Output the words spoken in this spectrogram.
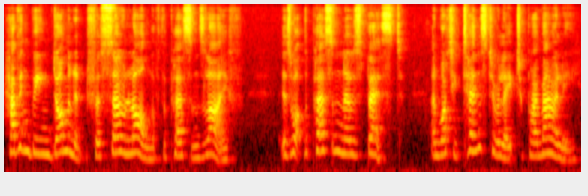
having been dominant for so long of the person's life, is what the person knows best and what he tends to relate to primarily.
